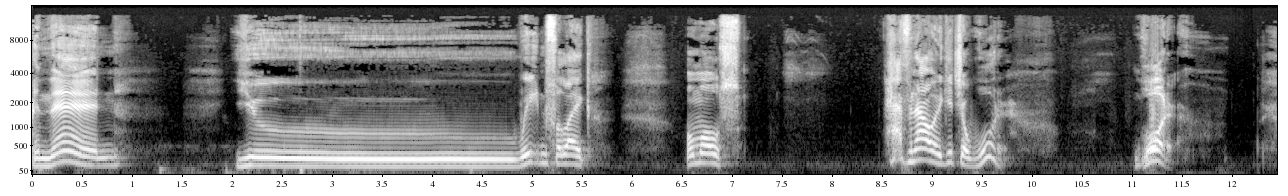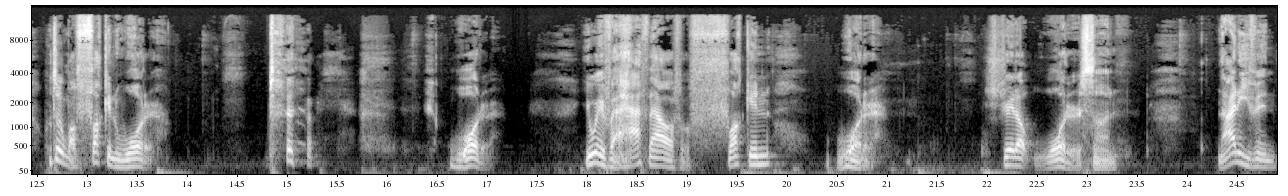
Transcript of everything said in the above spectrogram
and then you waiting for like almost half an hour to get your water. Water. We're talking about fucking water. water. You're waiting for a half hour for fucking water. Straight up water, son. Not even,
